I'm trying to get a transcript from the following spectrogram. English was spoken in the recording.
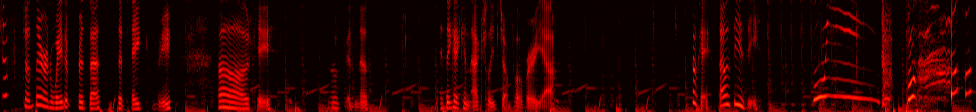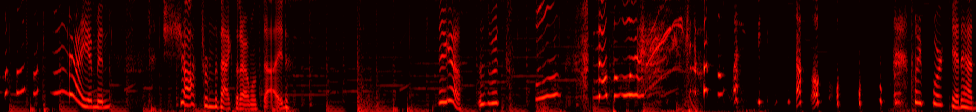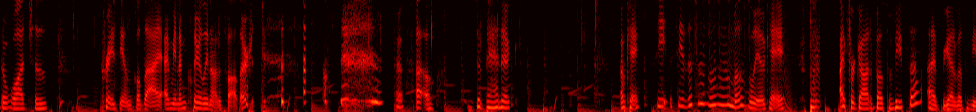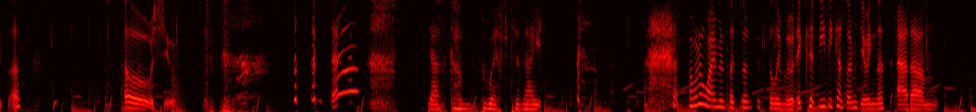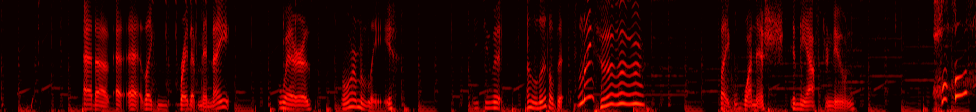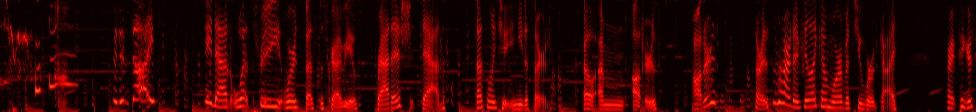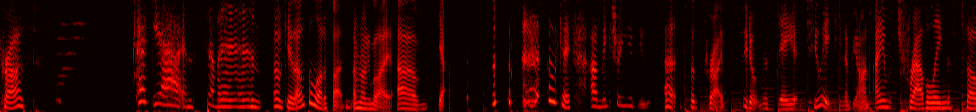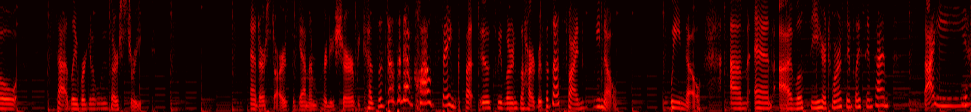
just stood there and waited for death to take me. Oh, okay. Oh, goodness. I think I can actually jump over, yeah. Okay, that was easy. Whee! I am in shock from the fact that I almost died. There you go. This. Oh, not the My poor kid had to watch his crazy uncle die. I mean, I'm clearly not his father. Uh-oh. the panic. Okay. See, see, this is this is mostly okay. I forgot about the pizza. I forgot about the pizza. Oh shoot. Death comes swift tonight. I don't know why I'm in such a silly mood. It could be because I'm doing this at um at a at, at like right at midnight, whereas normally they do it a little bit later, like one ish in the afternoon. I didn't die. Hey, Dad. What three words best describe you? Radish, Dad. That's only two. You need a third. Oh, I'm otters. Otters? Sorry, this is hard. I feel like I'm more of a two-word guy. All right, fingers crossed. Heck yeah, and seventh. Okay, that was a lot of fun. I'm not gonna lie. Um, yeah. okay, uh, make sure you do uh, subscribe so you don't miss day 218 and beyond. I am traveling, so sadly we're gonna lose our streak and our stars again. I'm pretty sure because this doesn't have cloud sync. But as we learned the hard way, but that's fine. We know, we know. Um, and I will see you here tomorrow, same place, same time. Bye.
